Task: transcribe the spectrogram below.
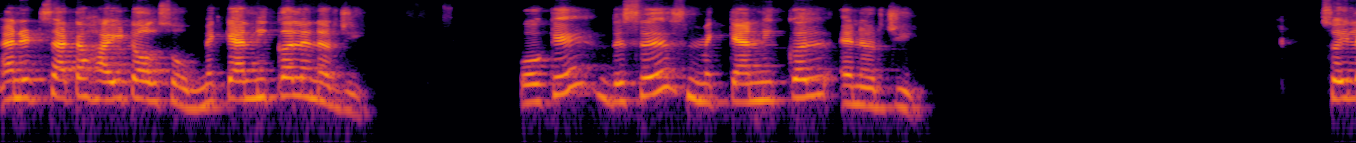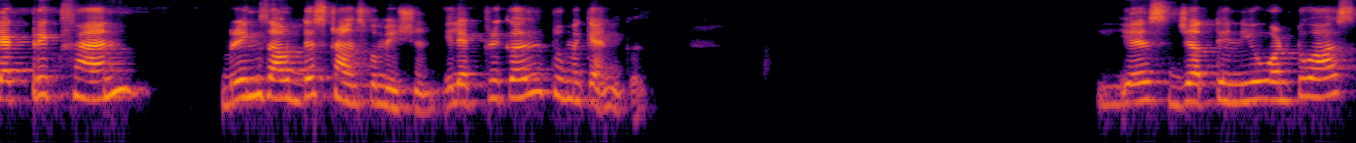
And it's at a height also, mechanical energy. Okay, this is mechanical energy. So electric fan brings out this transformation, electrical to mechanical. Yes, Jatin, you want to ask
